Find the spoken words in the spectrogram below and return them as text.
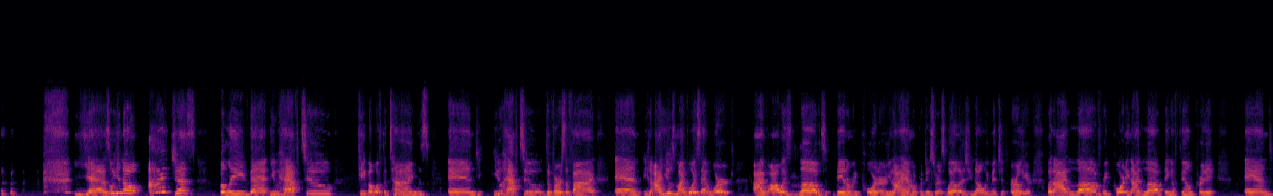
yes. Well, you know, I just believe that you have to keep up with the times and you have to diversify. And, you know, I use my voice at work. I've always loved being a reporter. You know, I am a producer as well, as you know, we mentioned earlier, but I love reporting. I love being a film critic. And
